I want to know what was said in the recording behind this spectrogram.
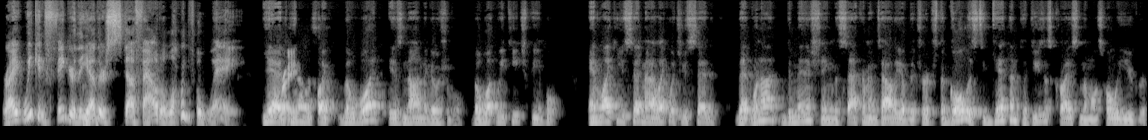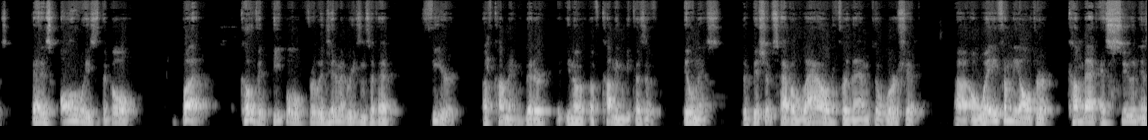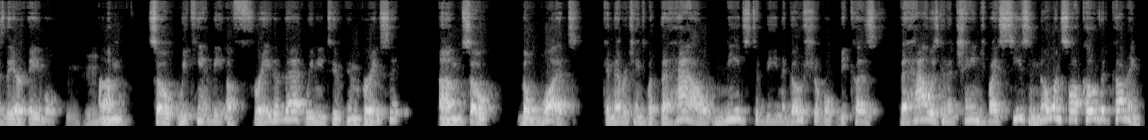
right? We can figure the mm-hmm. other stuff out along the way. Yeah, right. you know, it's like the what is non negotiable, the what we teach people. And like you said, man, I like what you said that we're not diminishing the sacramentality of the church. The goal is to get them to Jesus Christ in the most holy Eucharist. That is always the goal. But COVID, people for legitimate reasons have had fear of coming that are, you know, of coming because of illness. The bishops have allowed for them to worship uh, away from the altar, come back as soon as they are able. Mm-hmm. Um, so we can't be afraid of that. We need to embrace it. Um, so the what can never change, but the how needs to be negotiable because the how is going to change by season. No one saw COVID coming.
